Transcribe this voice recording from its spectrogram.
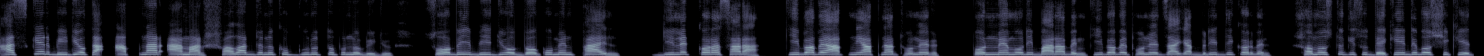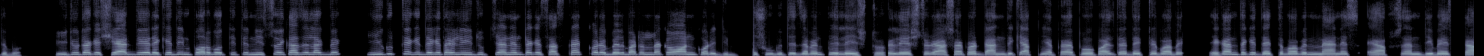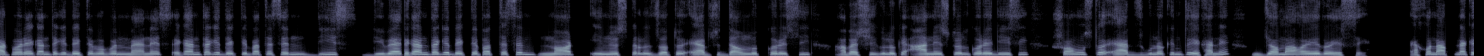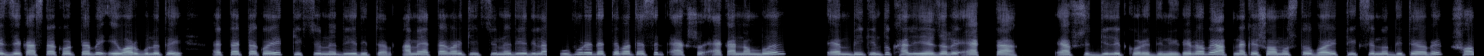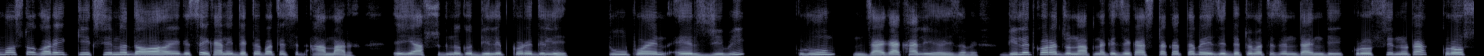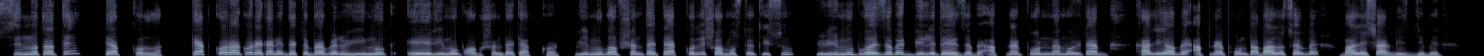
আজকের ভিডিওটা আপনার, আমার সবার জন্য খুব গুরুত্বপূর্ণ ভিডিও। ছবি, ভিডিও, ডকুমেন্ট, ফাইল ডিলিট করা ছাড়া কীভাবে আপনি আপনার ফোনের, ফোন মেমোরি বাড়াবেন, কীভাবে ফোনের জায়গা বৃদ্ধি করবেন, সমস্ত কিছু দেখিয়ে দেব, শিখিয়ে দেব। ভিডিওটাকে শেয়ার দিয়ে রেখে দিন, পরবর্তীতে নিশ্চয়ই কাজে লাগবে। ইউটিউব থেকে দেখে থাকলে ইউটিউব চ্যানেলটাকে সাবস্ক্রাইব করে বেল বাটনটাকে অন করে দিন। শুরুতে যাবেন প্লে স্টোর প্লে স্টোরে আসার পর ডান দিকে আপনি আপনার প্রোফাইলটা দেখতে পাবেন। এখান থেকে দেখতে পাবেন ম্যানেজ অ্যাপস অ্যান্ড ডিভাইস। তারপর এখান থেকে দেখতে পাবেন ম্যানেজ। এখান থেকে দেখতে পাচ্ছেন দিস ডিভাইস। এখান থেকে দেখতে পাচ্ছেন নট ইনস্টল। যত অ্যাপস ডাউনলোড করেছি, আবার সেগুলোকে আনইনস্টল করে দিয়েছি। সমস্ত অ্যাপসগুলো কিন্তু এখানে জমা হয়ে রয়েছে। এখন আপনাকে যে কাজটা করতে হবে, এই ওয়ারগুলোতে একটা একটা করে টিক চিহ্ন দিয়ে দিতে হবে। আমি একটা করে টিক চিহ্ন দিয়ে দিলাম। উপরে দেখতে পাচ্ছেন একশো একানব্বই এমবি কিন্তু খালি হয়ে যাবে একটা। অ্যাপস ডিলিট করে দিলি। এভাবে আপনাকে সমস্ত ঘরে টিক চিহ্ন দিতে হবে। সমস্ত ঘরে টিক চিহ্ন দেওয়া হয়ে গেছে। এখানে দেখতে পাচ্ছেন আমার এই অ্যাপসগুলোকে ডিলিট করে দিলি। Two point eight GB room জায়গা খালি হয়ে যাবে। ডিলিট করার জন্য আপনাকে যে কাজটা করতে হবে, এই যে দেখতে পাচ্ছেন ডাইন দি ক্রস চিহ্নটা ক্রস চিহ্নটাতে ট্যাপ করলাম। ট্যাপ করার পর এখানে দেখতে পাবেন রিমুভ এই রিমুভ অপশনটা ট্যাপ কর। রিমুভ অপশনটা ট্যাপ করলে সমস্ত কিছু রিমুভ হয়ে যাবে ডিলিট হয়ে যাবে। আপনার ফোন মেমোরিটা খালি হবে, আপনার ফোনটা ভালো চলবে, ভালো সার্ভিস দিবে।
